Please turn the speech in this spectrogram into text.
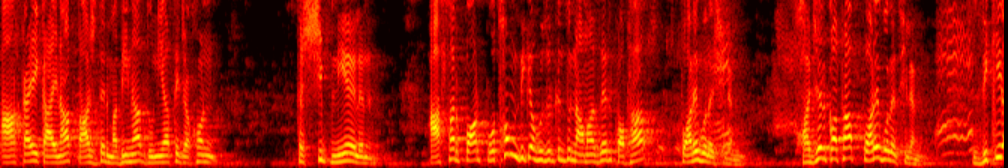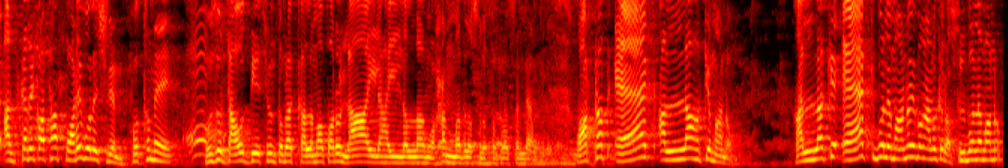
আকায়ে কায়নাত, তাজদের মদিনা, দুনিয়াতে যখন তশিপ নিয়ে এলেন, আসার পর প্রথম দিকে হুজুর কিন্তু নামাজের কথা পরে বলেছিলেন। হজের কথা পরে বলেছিলেন। জিকির আজকারের কথা পরে বলেছিলেন। প্রথমে হুজুর দাওয়াত দিয়েছিলেন, তোমরা কালমা পড়ো, লা ইল্লাল্লাহ মোহাম্মদ সাল্লাম অর্থাৎ এক আল্লাহকে মানো। আল্লাহকে এক বলে মানো এবং আমাকে রসুল বলে মানো।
